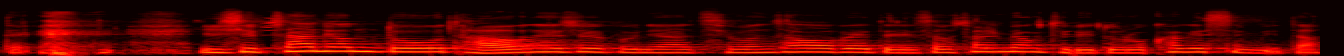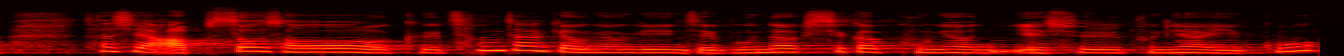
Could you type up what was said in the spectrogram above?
네, 24년도 다운예술 분야 지원 사업에 대해서 설명드리도록 하겠습니다. 사실 앞서서 그 창작 영역이 이제 문학, 시각, 공연, 예술 분야이고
